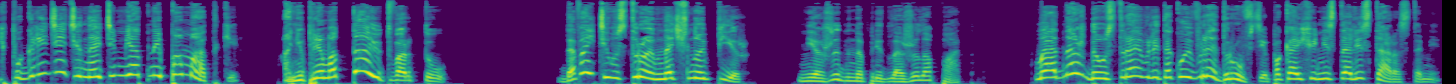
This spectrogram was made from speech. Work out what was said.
и поглядите на эти мятные помадки! Они прямо тают во рту!» «Давайте устроим ночной пир!» — неожиданно предложила Пат. Мы однажды устраивали такой в Ред-Руфсе, пока еще не стали старостами.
